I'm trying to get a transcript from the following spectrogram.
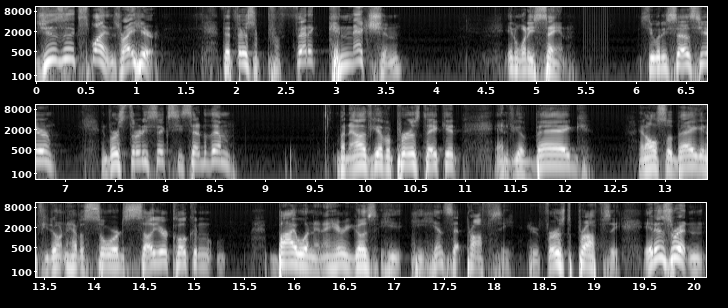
Jesus explains right here that there's a prophetic connection in what he's saying. See what he says here? In verse 36, he said to them, But now if you have a purse, take it, and if you have a bag, and also a bag. And if you don't have a sword, sell your cloak and buy one. And here he goes, he, he hints at prophecy. He refers to prophecy. It is written,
